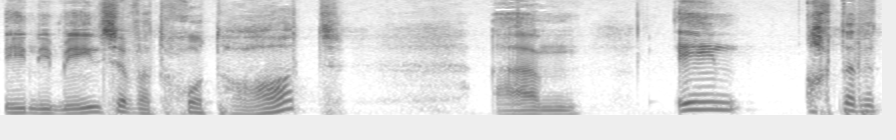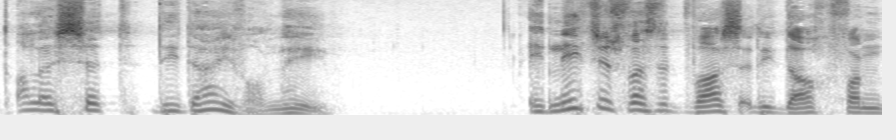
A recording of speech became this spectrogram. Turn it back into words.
en die mense wat God haat. Um en agter dit alles sit die duiwel, nê. Nee. En net soos was dit was in die dag van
